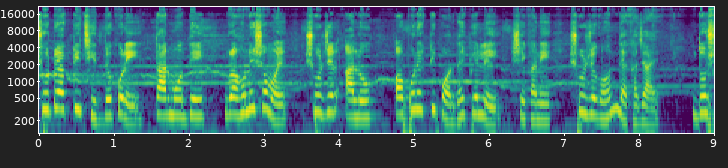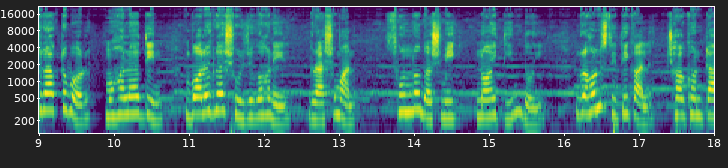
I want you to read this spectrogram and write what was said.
ছোট একটি ছিদ্র করে তার মধ্যে গ্রহণের সময় সূর্যের আলো অপর একটি পর্দায় ফেললে সেখানে সূর্যগ্রহণ দেখা যায়। দোসরা অক্টোবর, মহালয়ার দিন বলগ্রাস সূর্যগ্রহণের গ্রাসমান শূন্য দশমিক নয় তিন দুই। গ্রহণ স্থিতিকাল ছ ঘণ্টা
